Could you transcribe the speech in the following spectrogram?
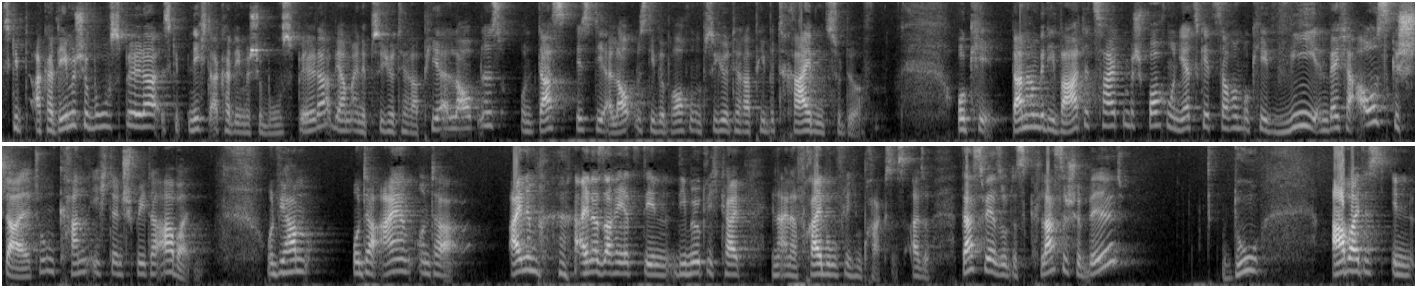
es gibt akademische Berufsbilder, es gibt nicht akademische Berufsbilder. Wir haben eine Psychotherapieerlaubnis und das ist die Erlaubnis, die wir brauchen, um Psychotherapie betreiben zu dürfen. Okay, dann haben wir die Wartezeiten besprochen und jetzt geht es darum, okay, wie, in welcher Ausgestaltung kann ich denn später arbeiten? Und wir haben unter einem, unter einem, einer Sache jetzt den, die Möglichkeit in einer freiberuflichen Praxis. Also das wäre so das klassische Bild. Du arbeitest in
